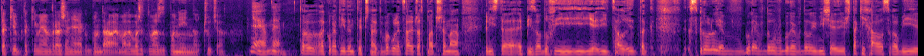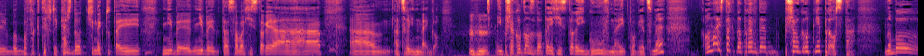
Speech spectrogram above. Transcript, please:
takie, takie miałem wrażenia, jak oglądałem, ale może ty masz zupełnie inne odczucia. Nie, nie, to akurat identyczne. W ogóle cały czas patrzę na listę epizodów i, i, i cały, tak skroluję w górę, w dół, w górę, w dół i mi się już taki chaos robi, bo, bo faktycznie każdy odcinek tutaj niby, niby ta sama historia, a, a, a co innego. Mhm. I przechodząc do tej historii głównej, powiedzmy, ona jest tak naprawdę przeogromnie prosta. No bo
